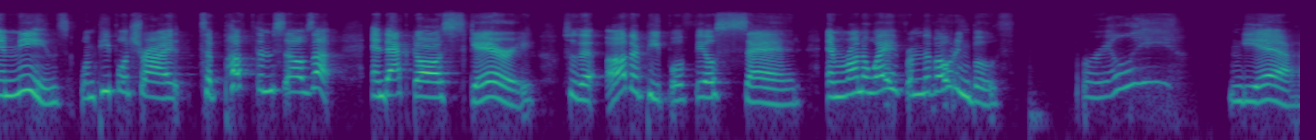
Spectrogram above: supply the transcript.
It means when people try to puff themselves up and act all scary so that other people feel sad and run away from the voting booth. Really? Yeah,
